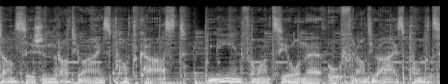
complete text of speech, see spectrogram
Das ist ein Radio 1 Podcast. Mehr Informationen auf radio1.ch.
